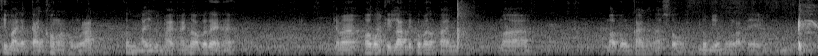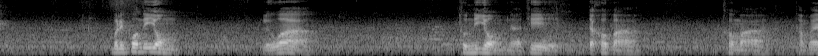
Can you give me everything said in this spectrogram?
ที่มาจากการข้องงานของรัฐ ก็อาจจะเป็นภัยภายนอกก็ได้นะใช่ไหมเพราะบางทีรัฐนี่ก็ไม่ต้องการมา มาบงการคณะสงฆ์ด้วยประโยชน์ของรัฐเอง บริโภคนิยม หรือว่าทุนนิยมเนี่ยที่จะเข้ามาเข้ามาทำให้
